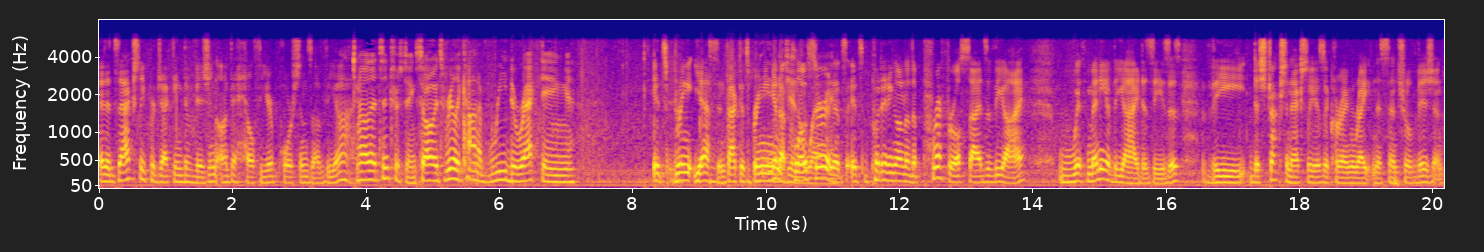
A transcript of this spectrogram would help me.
it is actually projecting the vision onto healthier portions of the eye. Well, that's interesting. So it's really kind of redirecting. It's bringing yes, in fact, it's bringing it up Image in a closer, and it's it's putting it onto the peripheral sides of the eye, With many of the eye diseases, the destruction actually is occurring right in the central vision,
